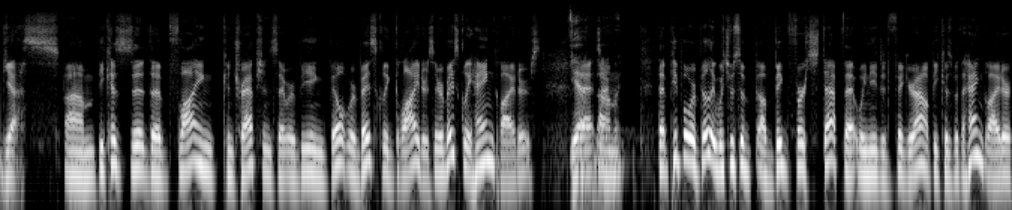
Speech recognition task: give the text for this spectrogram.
Yes, um, because the the flying contraptions that were being built were basically gliders. They were basically hang gliders. Yeah, that, um, exactly. Um, that people were building, which was a, a, big first step that we needed to figure out. Because with a hang glider,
